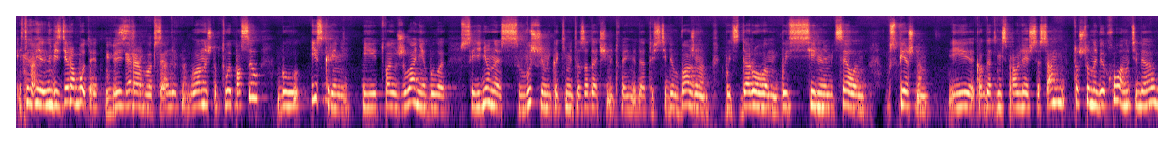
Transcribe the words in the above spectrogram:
Это везде работает. Везде, везде работает. Абсолютно. Главное, чтобы твой посыл был искренний, и твое желание было соединенное с высшими какими-то задачами твоими. Да? То есть тебе важно быть здоровым, быть сильным, целым, успешным. И когда ты не справляешься сам, то, что наверху, оно тебя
